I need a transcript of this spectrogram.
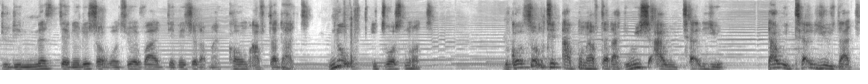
to the next generation, or whatever generation that might come after that. No, it was not. Because something happened after that, which I will tell you. That will tell you that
